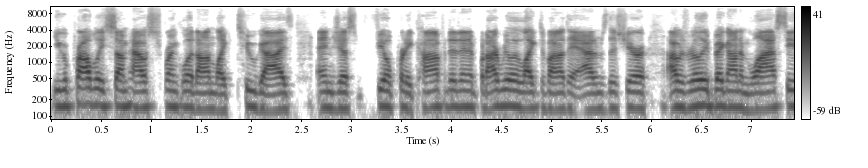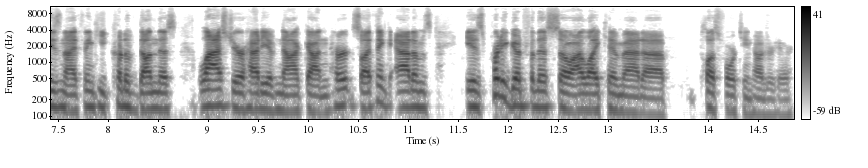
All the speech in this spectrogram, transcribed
You could probably somehow sprinkle it on like two guys and just feel pretty confident in it. But I really like Davante Adams this year. I was really big on him last season. I think he could have done this last year had he have not gotten hurt. So I think Adams is pretty good for this. So I like him at uh, plus 1400 here.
